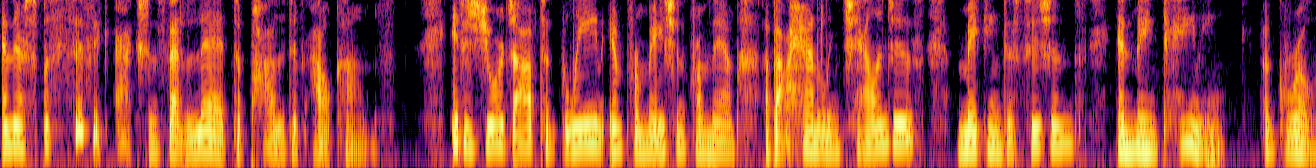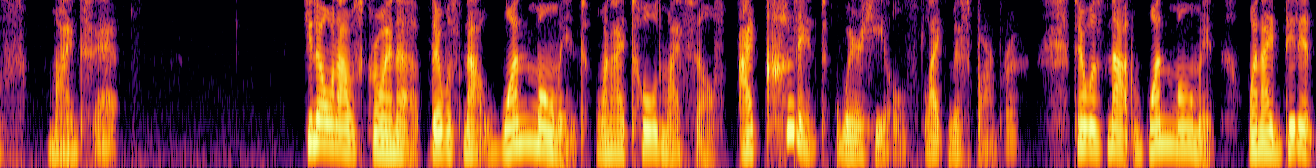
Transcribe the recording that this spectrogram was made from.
and their specific actions that led to positive outcomes. It is your job to glean information from them about handling challenges, making decisions, and maintaining a growth mindset. You know, when I was growing up, there was not one moment when I told myself I couldn't wear heels like Miss Barbara. There was not one moment when I didn't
